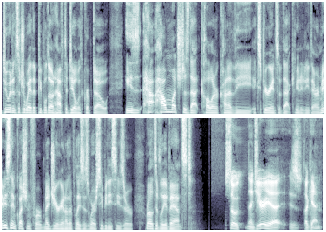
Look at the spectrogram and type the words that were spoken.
do it in such a way that people don't have to deal with crypto is how, how much does that color kind of the experience of that community there and maybe same question for nigeria and other places where cbdc's are relatively advanced so nigeria is again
